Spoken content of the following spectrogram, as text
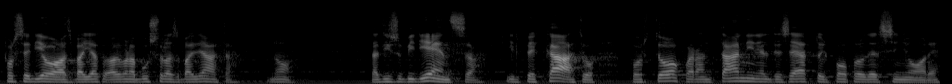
Forse Dio aveva una bussola sbagliata? No. La disubbidienza, il peccato portò 40 anni nel deserto il popolo del Signore,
